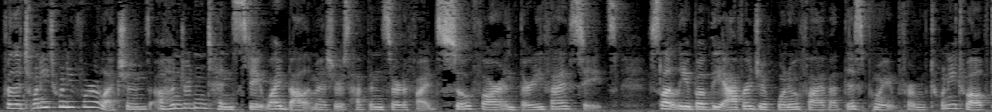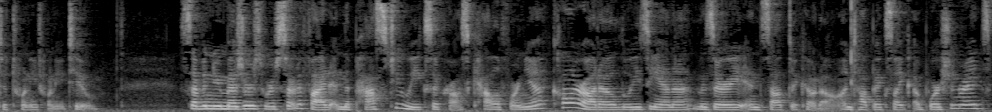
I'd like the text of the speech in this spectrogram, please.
For the 2024 elections, 110 statewide ballot measures have been certified so far in 35 states, slightly above the average of 105 at this point from 2012 to 2022. Seven new measures were certified in the past two weeks across California, Colorado, Louisiana, Missouri, and South Dakota on topics like abortion rights,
